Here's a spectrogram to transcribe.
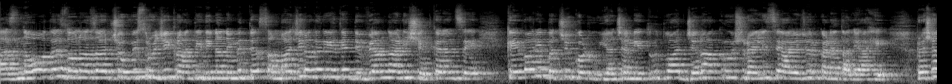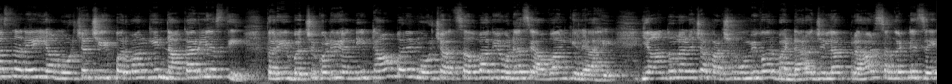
आज नऊ ऑगस्ट दोन हजार चोवीस रोजी क्रांती दिनानिमित्त संभाजीनगर येथे दिव्यांग आणि शेतकऱ्यांचे कैवारी बच्चू कडू यांच्या नेतृत्वात जन आक्रोश रॅलीचे आयोजन करण्यात आले आहे. प्रशासनाने या मोर्चाची परवानगी नाकारली असती तरी बच्चू कडू यांनी ठामपणे मोर्चात सहभागी होण्याचे आवाहन केले आहे. या आंदोलनाच्या पार्श्वभूमीवर भंडारा जिल्ह्यात प्रहार संघटनेचे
